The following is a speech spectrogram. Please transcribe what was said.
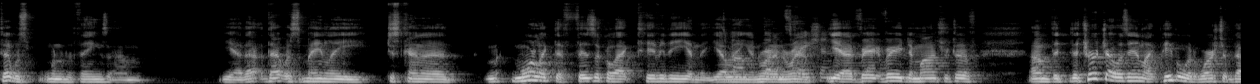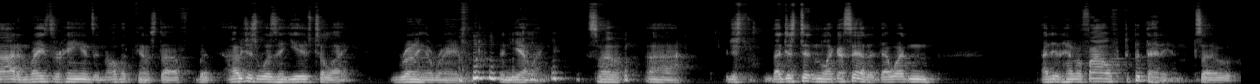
that was one of the things. Um, yeah, that that was mainly just kind of more like the physical activity and the yelling and running around. Yeah, very very demonstrative. Um, the, the church I was in, like people would worship God and raise their hands and all that kind of stuff, but I just wasn't used to like running around and yelling. So uh, just I just didn't like I said that wasn't I didn't have a file to put that in. So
